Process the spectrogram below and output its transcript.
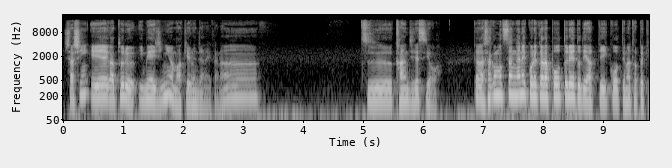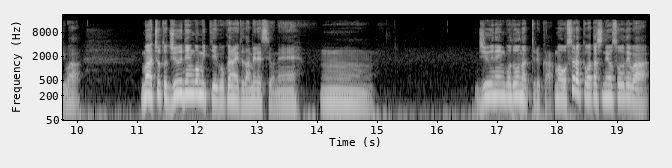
写真 AI が撮るイメージには負けるんじゃないかな。つう感じですよ。だから坂本さんがねこれからポートレートでやっていこうってなった時はまあちょっと10年後見て動かないとダメですよね。うん。10年後どうなってるか。まあおそらく私の予想では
